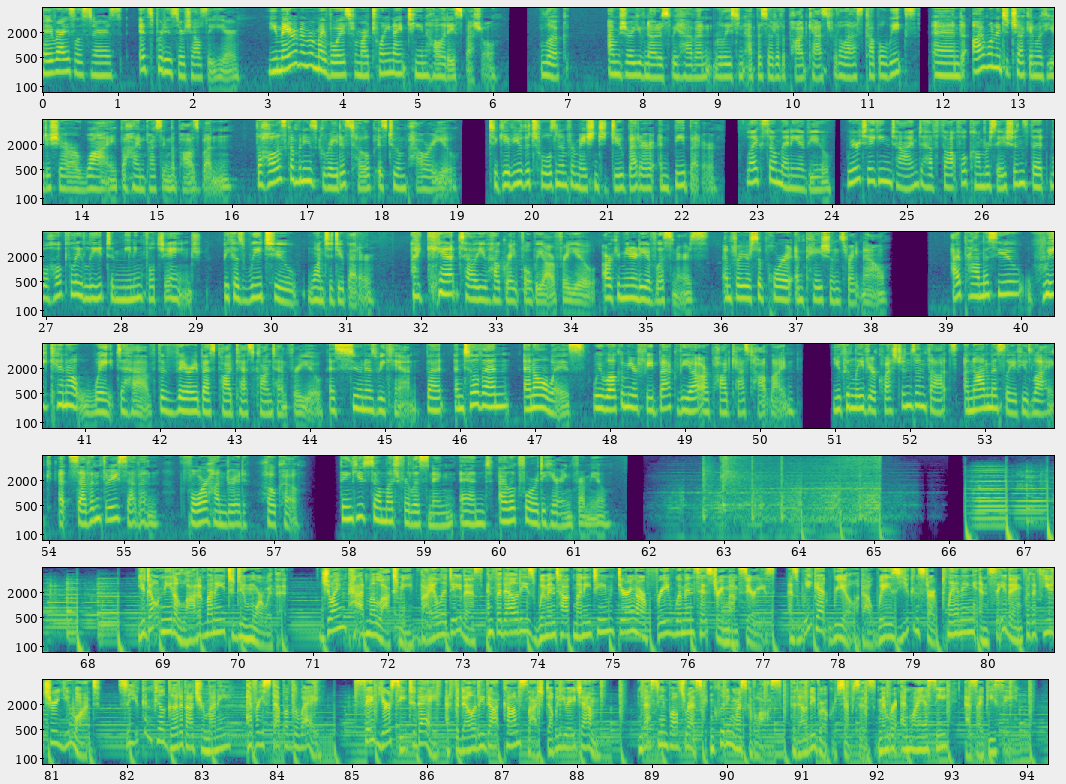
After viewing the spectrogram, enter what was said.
Hey, Rise listeners, it's producer Chelsea here. You may remember my voice from our 2019 holiday special. Look, I'm sure you've noticed we haven't released an episode of the podcast for the last couple weeks, and I wanted to check in with you to share our why behind pressing the pause button. The Hollis Company's greatest hope is to empower you, to give you the tools and information to do better and be better. Like so many of you, we're taking time to have thoughtful conversations that will hopefully lead to meaningful change because we too want to do better. I can't tell you how grateful we are for you, our community of listeners, and for your support and patience right now. I promise you, we cannot wait to have the very best podcast content for you as soon as we can. But until then, and always, we welcome your feedback via our podcast hotline. You can leave your questions and thoughts anonymously if you'd like at 737 400 HOKO. Thank you so much for listening, and I look forward to hearing from you. You don't need a lot of money to do more with it. Join Padma Lakshmi, Viola Davis, and Fidelity's Women Talk Money team during our free Women's History Month series as we get real about ways you can start planning and saving for the future you want so you can feel good about your money every step of the way. Save your seat today at fidelity.com slash WHM. Investing involves risk, including risk of loss. Fidelity Brokerage Services, member NYSE, SIPC.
